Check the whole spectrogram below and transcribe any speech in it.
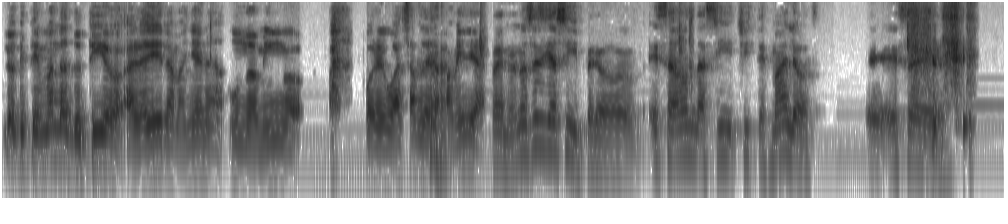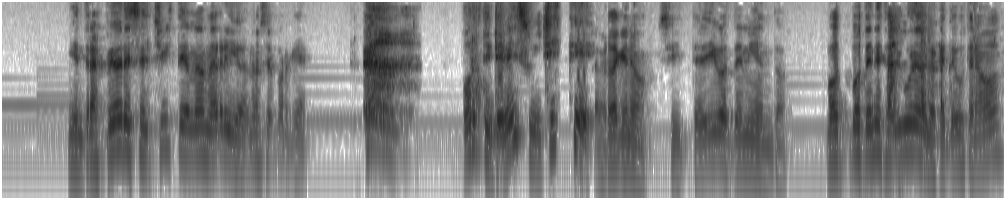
Lo que te manda tu tío a las 10 de la mañana un domingo por el WhatsApp de la familia. Bueno, no sé si así, pero esa onda así, chistes malos, eh, ese. Mientras peor es el chiste, más me río, no sé por qué. ¿Forti, tenés un chiste? La verdad que no. Si te digo, te miento. ¿Vos, vos tenés alguno de los que te gustan a vos?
